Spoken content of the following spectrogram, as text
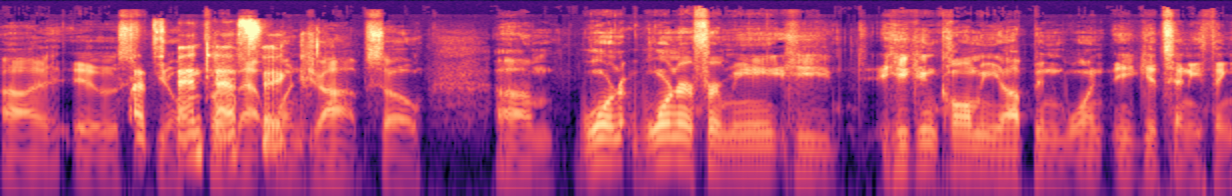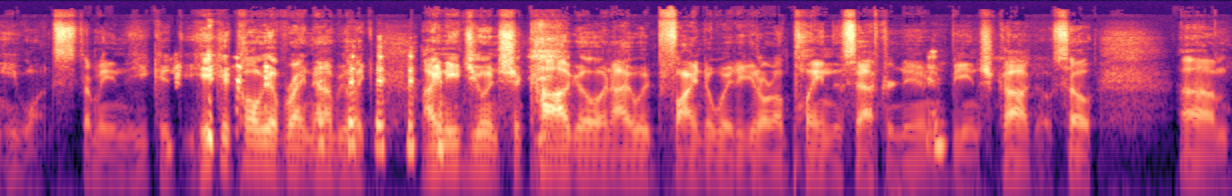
Uh, it was That's you know from that one job. So um, Warner Warner for me, he he can call me up and one he gets anything he wants. I mean, he could he could call me up right now and be like, I need you in Chicago, and I would find a way to get on a plane this afternoon and be in Chicago. So, um,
